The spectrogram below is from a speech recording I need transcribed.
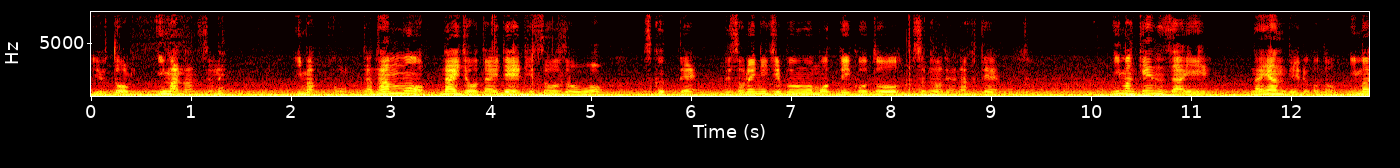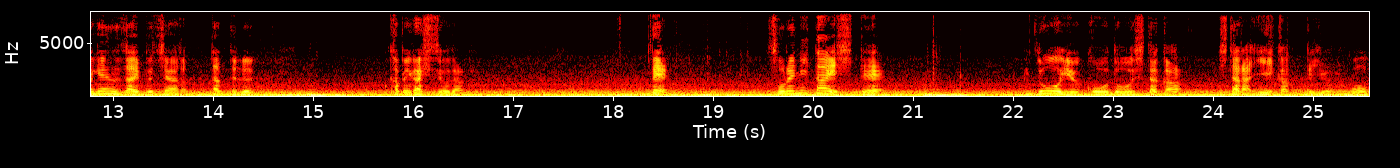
いうと今なんですよね。今こうだ何もない状態で理想像を作ってでそれに自分を持っていこうとするのではなくて今現在悩んでいること今現在ぶち当たってる壁が必要であるでそれに対してどういう行動をしたかしたらいいかっていうのを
